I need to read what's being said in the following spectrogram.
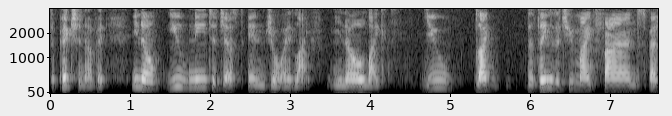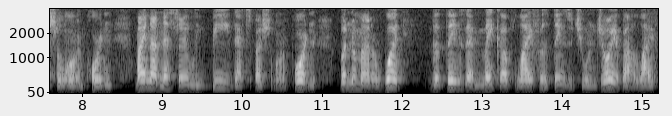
depiction of it, you know, you need to just enjoy life. You know, like you like the things that you might find special or important might not necessarily be that special or important, but no matter what, the things that make up life or the things that you enjoy about life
